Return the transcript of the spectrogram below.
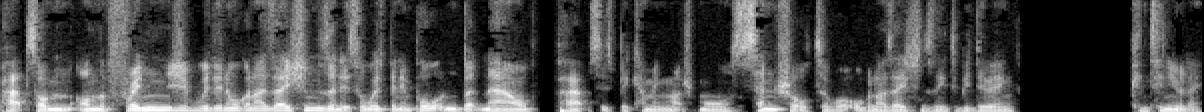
perhaps on on the fringe within organizations and it's always been important but now perhaps it's becoming much more central to what organizations need to be doing continually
